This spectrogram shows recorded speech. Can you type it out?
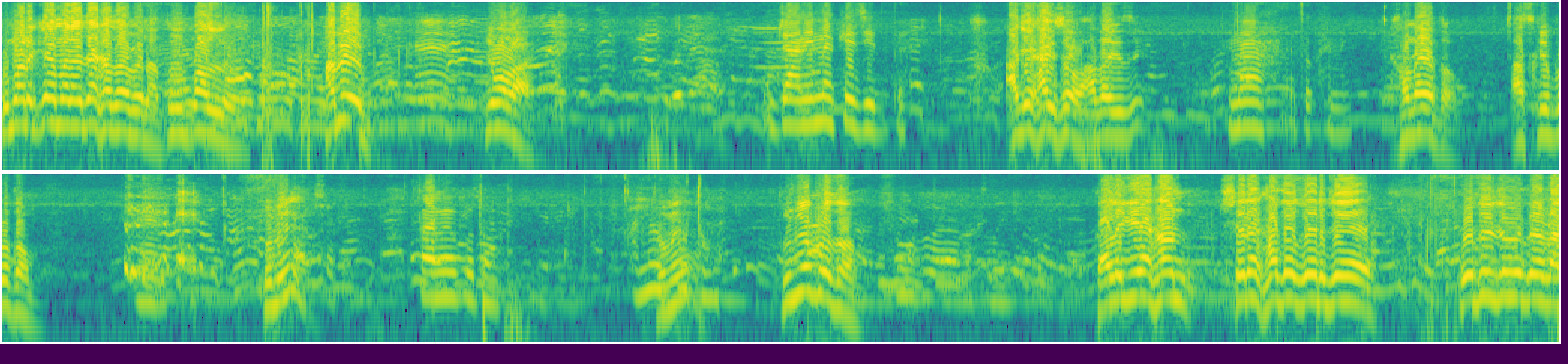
তোমার ক্যামেরা দেখা যাবে না তুমি পারলে। হাবিব কি বলা? জানি না কে জিতবে। আগে খাইছো আধা কেজি? না এতখানি। খাও না এত আজকে প্রথম। তুমি? আমি প্রথম। তুমি? তুমিও প্রথম? তাহলে কি এখন সেরা খাদকের যে প্রতিযোগিতাটা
